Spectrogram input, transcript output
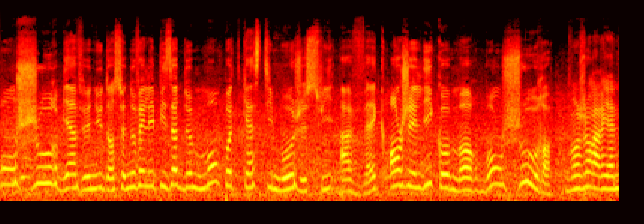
Bonjour, bienvenue dans ce nouvel épisode de mon podcast IMO. Je suis avec Angélique Omor. Bonjour. Bonjour Ariane.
